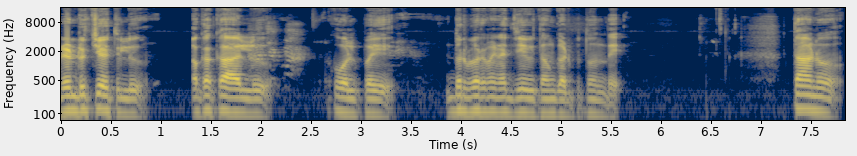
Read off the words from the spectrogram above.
రెండు చేతులు ఒక కాళ్ళు కోల్పోయి దుర్భరమైన జీవితం గడుపుతుంది. తాను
